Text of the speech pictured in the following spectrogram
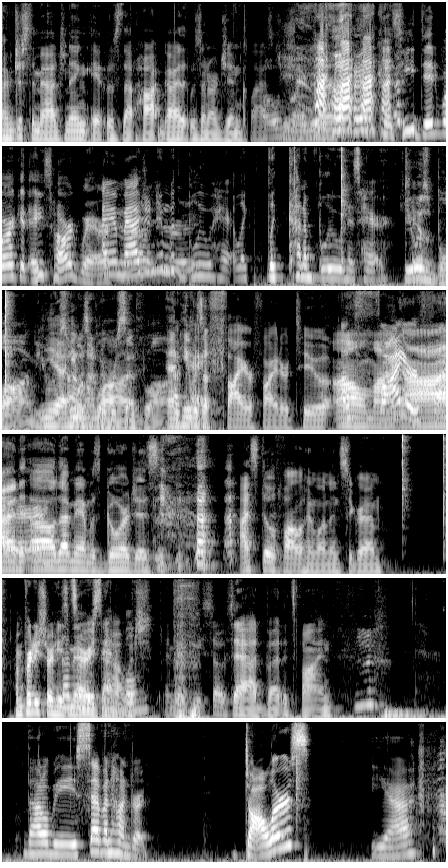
I'm just imagining it was that hot guy that was in our gym class Oh junior my year because he did work at Ace Hardware. I imagined him with blue hair, like like kind of blue in his hair. He too. was blonde. He yeah, was he was 100% blonde, blonde. and he was a firefighter too. Oh my god! Oh, that man was gorgeous. I still follow him on Instagram. I'm pretty sure he's That's married now, which it makes me so sad, but it's fine. That'll be seven hundred dollars. Yeah.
